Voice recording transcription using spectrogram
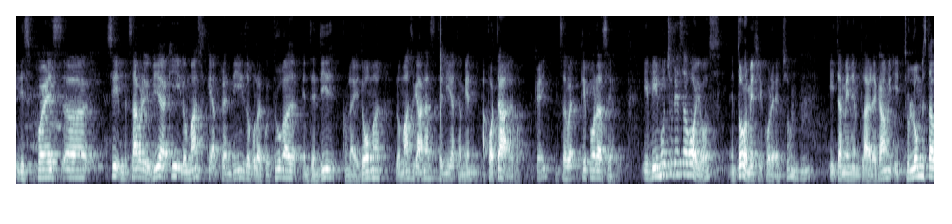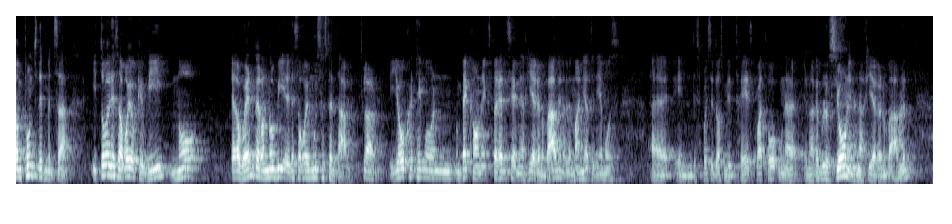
y después, eh, sí, pensaba vivir aquí y lo más que aprendí sobre la cultura, entendí con la idioma, lo más ganas tenía también aportar algo. Ok. Pensaba, ¿qué puedo hacer? Y vi muchos desarrollos, en todo México de hecho, y también en Playa del Carmen, y Tulum estaba en punto de empezar. Y todo el desarrollo que vi no era bueno, pero no vi el desarrollo muy sustentable. Claro. Yo tengo un, un background, una experiencia en energía renovable. En Alemania teníamos, eh, en, después de 2003-2004, una, una revolución en energía renovable.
